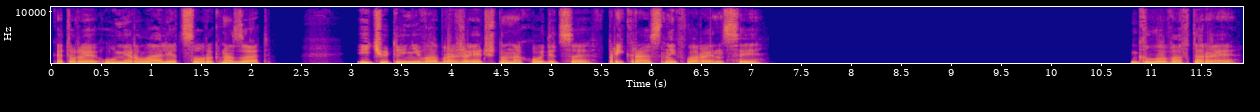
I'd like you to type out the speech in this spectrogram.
которая умерла лет сорок назад и чуть ли не воображает, что находится в прекрасной Флоренции. Глава вторая.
